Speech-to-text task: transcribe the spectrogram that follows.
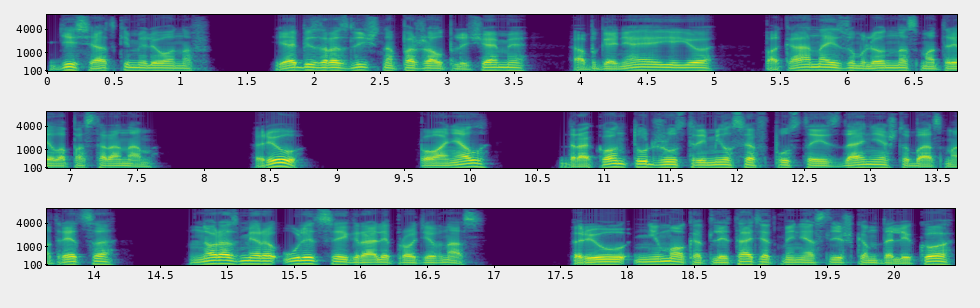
Десятки миллионов. Я безразлично пожал плечами, обгоняя ее, пока она изумленно смотрела по сторонам. «Рю!» «Понял?» Дракон тут же устремился в пустое здание, чтобы осмотреться, но размеры улицы играли против нас. Рю не мог отлетать от меня слишком далеко,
